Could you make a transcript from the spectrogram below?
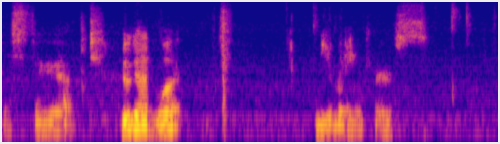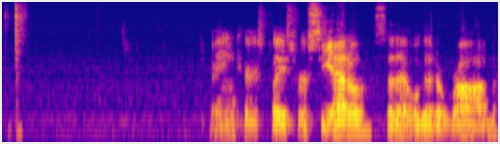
let's figure out who got what. Jermaine Kearse. Jermaine Kearse plays for Seattle, so that will go to Rob.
